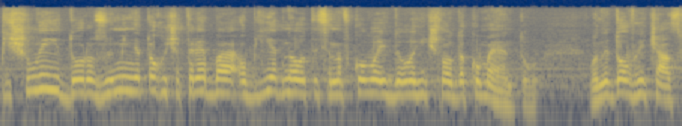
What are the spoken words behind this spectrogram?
Пішли до розуміння того, що треба об'єднуватися навколо ідеологічного документу. Вони довгий час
